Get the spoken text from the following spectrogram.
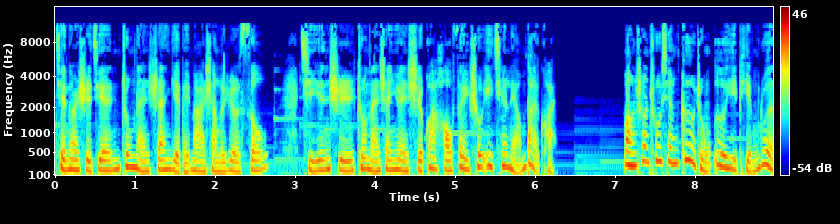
前段时间，钟南山也被骂上了热搜，起因是钟南山院士挂号费收一千两百块，网上出现各种恶意评论，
